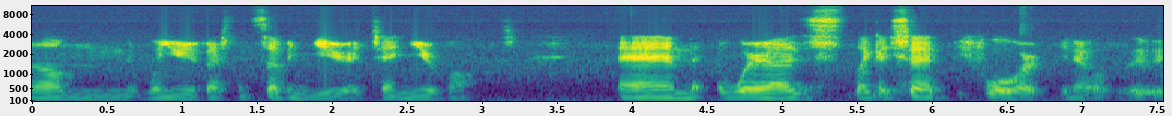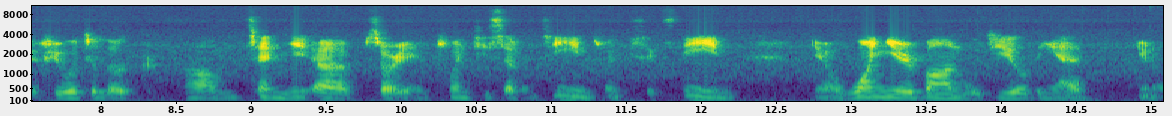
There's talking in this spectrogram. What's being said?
um, when you invest in seven year, 10 year bonds. And whereas, like I said before, you know, if you were to look um, 10 year, uh, sorry, in 2017, 2016, you know, one year bond was yielding at, you know,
